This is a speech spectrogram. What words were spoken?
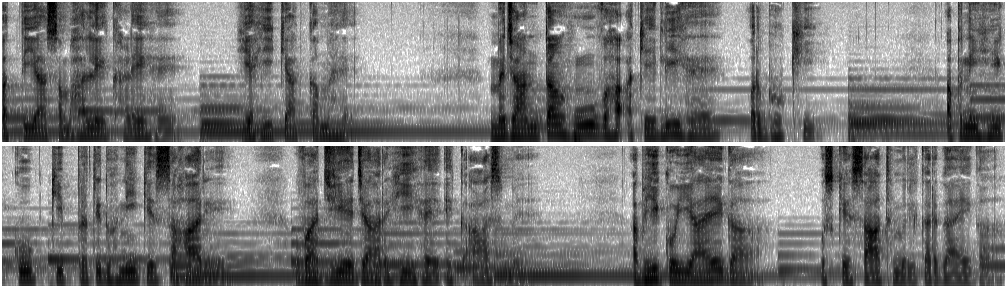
पत्तियाँ संभाले खड़े हैं। यही क्या कम है? मैं जानता हूँ वह अकेली है और भूखी। अपनी ही कूक की प्रतिध्वनि के सहारे वह जिए जा रही है एक आस में। अभी कोई आएगा, उसके साथ मिलकर गाएगा।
